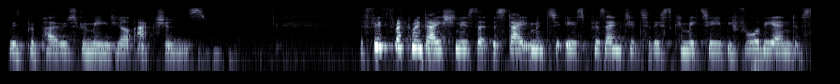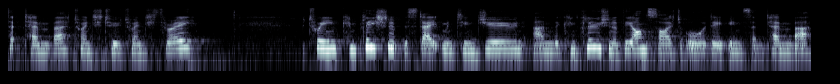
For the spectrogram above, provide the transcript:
with proposed remedial actions. The fifth recommendation is that the statement is presented to this committee before the end of September 2223. Between completion of the statement in June and the conclusion of the on-site audit in September,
